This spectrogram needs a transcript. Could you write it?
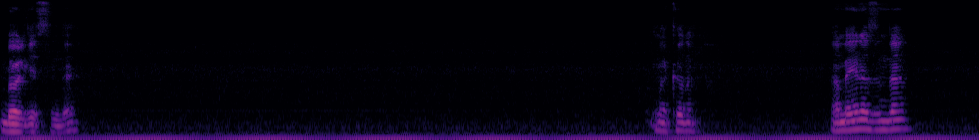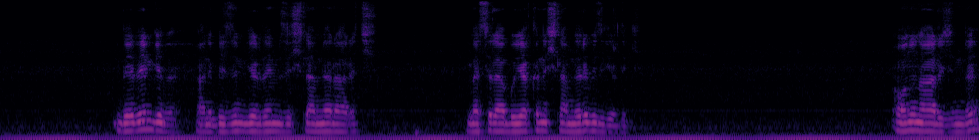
bölgesinde. Bakalım. Ama en azından dediğim gibi hani bizim girdiğimiz işlemler hariç mesela bu yakın işlemleri biz girdik. Onun haricinde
